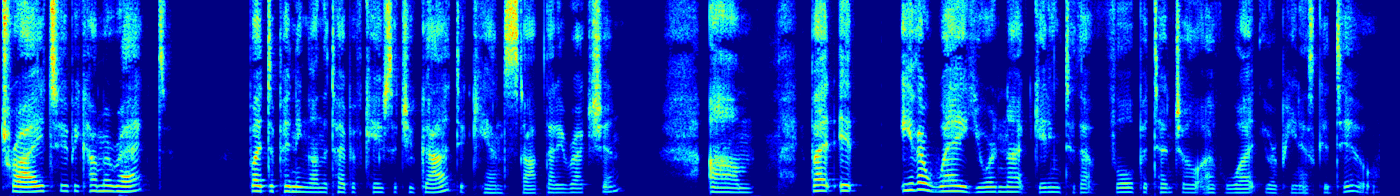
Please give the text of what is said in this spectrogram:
try to become erect, but depending on the type of cage that you got, it can stop that erection. Um, but it either way, you're not getting to that full potential of what your penis could do.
